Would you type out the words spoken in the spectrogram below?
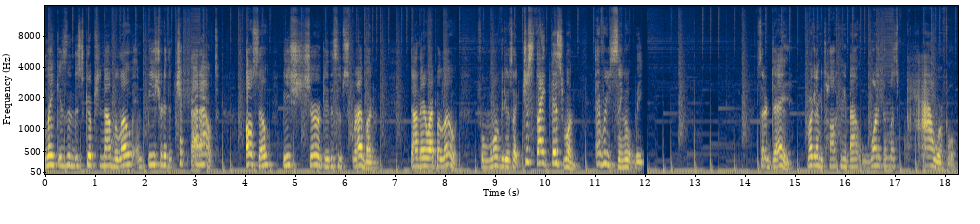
link is in the description down below, and be sure to check that out. Also, be sure to hit the subscribe button down there right below for more videos like just like this one every single week. So today, we're going to be talking about one of the most powerful,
